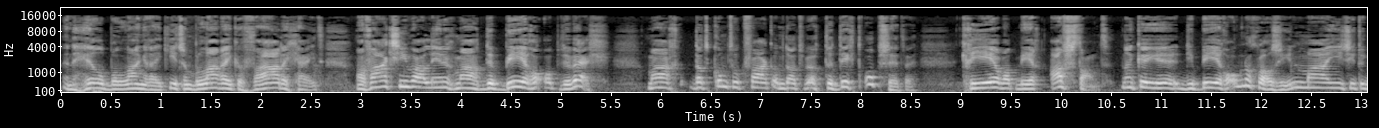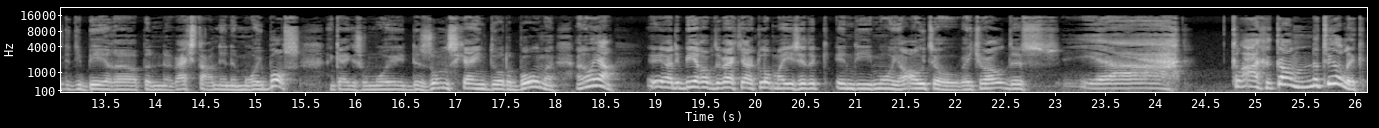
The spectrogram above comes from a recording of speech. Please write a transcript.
een heel belangrijk iets, een belangrijke vaardigheid. Maar vaak zien we alleen nog maar de beren op de weg. Maar dat komt ook vaak omdat we er te dicht op zitten creëer wat meer afstand. Dan kun je die beren ook nog wel zien, maar je ziet ook dat die beren op een weg staan in een mooi bos. En kijk eens hoe mooi de zon schijnt door de bomen. En oh ja, ja, die beren op de weg, ja klopt, maar je zit ook in die mooie auto, weet je wel. Dus ja, klagen kan natuurlijk.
